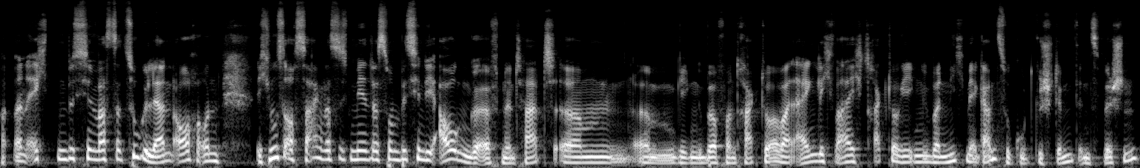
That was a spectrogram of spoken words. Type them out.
hat man echt ein bisschen was dazugelernt auch. Und ich muss auch sagen, dass es mir das so ein bisschen die Augen geöffnet hat ähm, ähm, gegenüber von Traktor, weil eigentlich war ich Traktor gegenüber nicht mehr ganz so gut gestimmt inzwischen.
